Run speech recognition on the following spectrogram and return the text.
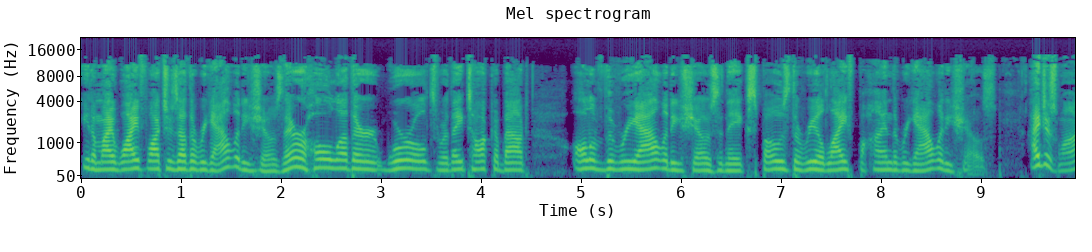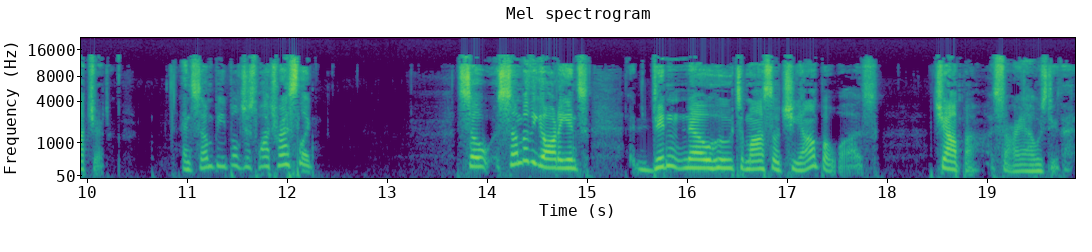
You know, my wife watches other reality shows. There are whole other worlds where they talk about all of the reality shows and they expose the real life behind the reality shows. I just watch it. And some people just watch wrestling. So some of the audience didn't know who Tommaso Ciampa was. Ciampa, sorry, I always do that.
